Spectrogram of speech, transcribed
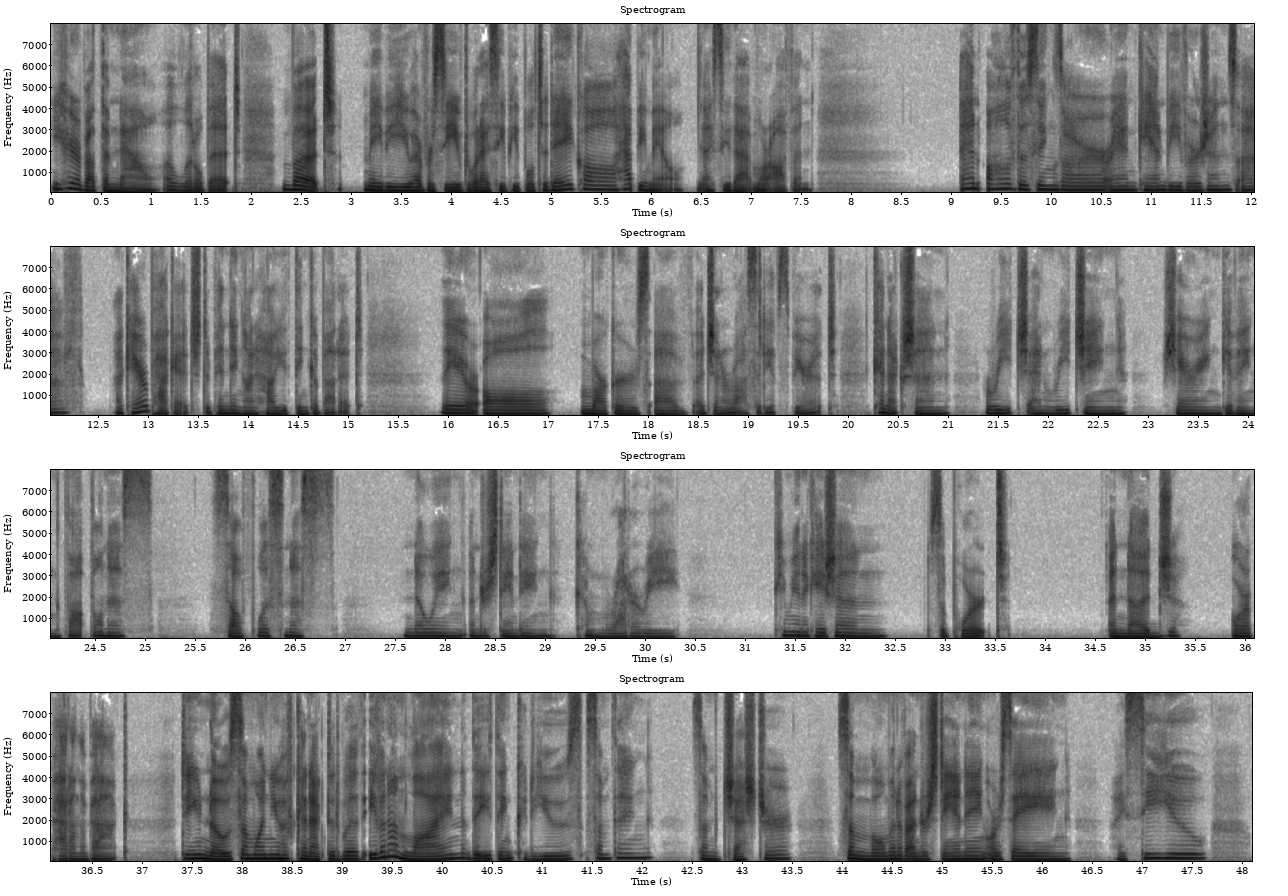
You hear about them now a little bit, but Maybe you have received what I see people today call happy mail. I see that more often. And all of those things are and can be versions of a care package, depending on how you think about it. They are all markers of a generosity of spirit, connection, reach and reaching, sharing, giving, thoughtfulness, selflessness, knowing, understanding, camaraderie, communication, support, a nudge, or a pat on the back? Do you know someone you have connected with, even online, that you think could use something, some gesture, some moment of understanding, or saying, I see you,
